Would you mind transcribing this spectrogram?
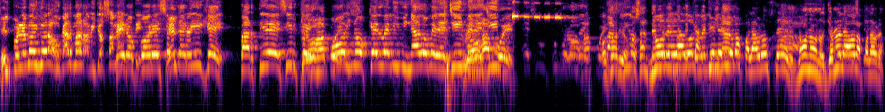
El problema no era jugar maravillosamente. Pero por eso El te dije, partí de decir que Roja, pues. hoy no quedó eliminado Medellín. Roja, Medellín pues. Osorio, no le he dado la, ¿quién le dio la palabra a usted? No, no, no, yo no le he dado la palabra.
